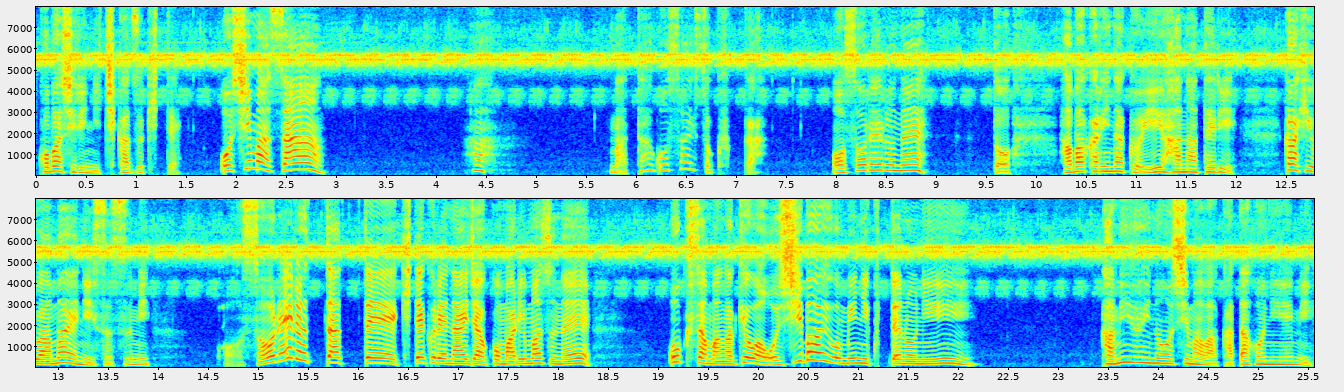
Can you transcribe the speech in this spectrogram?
小走りに近づきて「おしまさん!」はまたご催促か。恐れるね。とはばかりなく言い放てり可否は前に進み「恐れるったって来てくれないじゃ困りますね。奥様が今日はお芝居を見に来ってのに」髪結いのお島は片方に笑み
